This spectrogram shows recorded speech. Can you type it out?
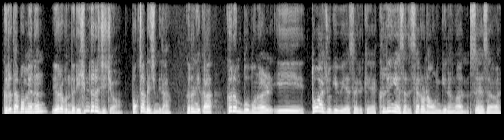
그러다 보면은 여러분들이 힘들어지죠. 복잡해집니다. 그러니까 그런 부분을 이 도와주기 위해서 이렇게 클링에서 새로 나온 기능은 해서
